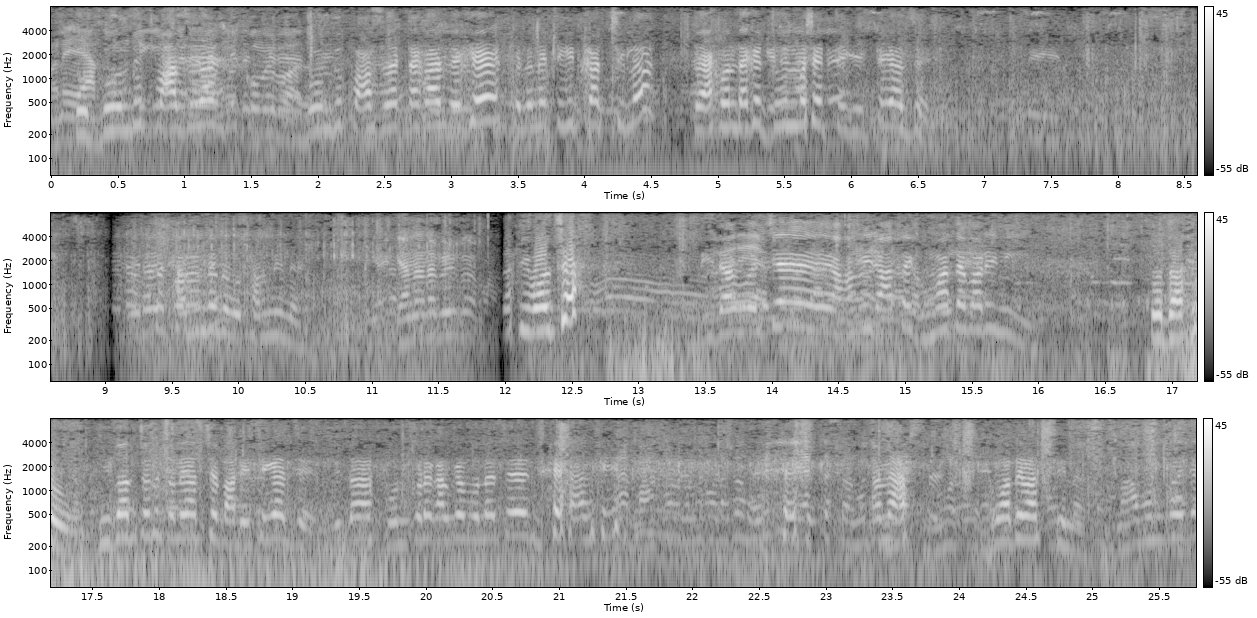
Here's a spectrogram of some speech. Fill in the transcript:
মানে বন্ধু পাঁচ হাজার বন্ধু পাঁচ হাজার টাকা দেখে প্লেনের টিকিট কাটছিল। তো এখন দেখে জুন মাসের টিকিট ঠিক আছে এটা সামনে দেবো সামনে না কি বলছে? দিদা বলছে আমি রাতে ঘুমাতে পারিনি। তো দেখো দিদার জন্য চলে যাচ্ছে বাড়ি ঠিক আছে? দিদা ফোন করে কালকে বলেছে যে আমি আমি ঘুমাতে পারছি না। মা ফোন করেছে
